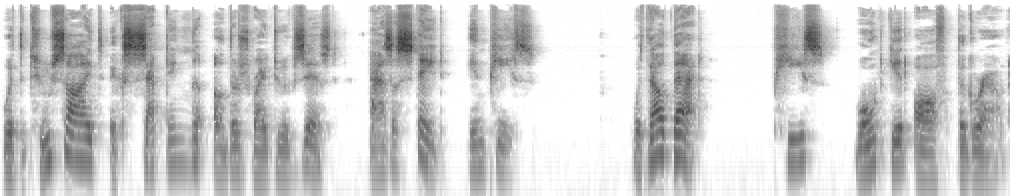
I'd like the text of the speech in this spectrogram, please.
with the two sides accepting the other's right to exist as a state in peace. Without that, peace won't get off the ground.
